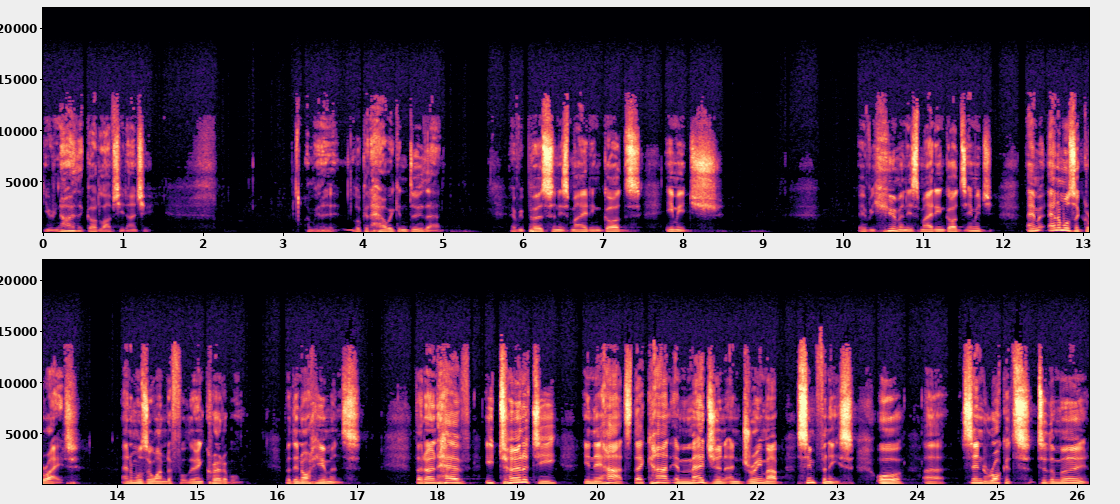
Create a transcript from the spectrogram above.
you know that God loves you, don't you? I'm going to look at how we can do that. Every person is made in God's image. Every human is made in God's image. Animals are great. Animals are wonderful. They're incredible. But they're not humans. They don't have eternity in their hearts. They can't imagine and dream up symphonies or uh, send rockets to the moon.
